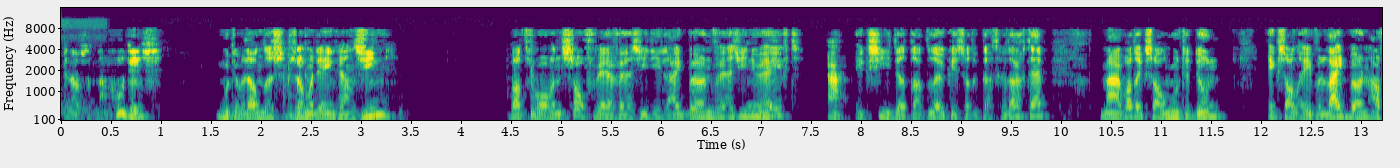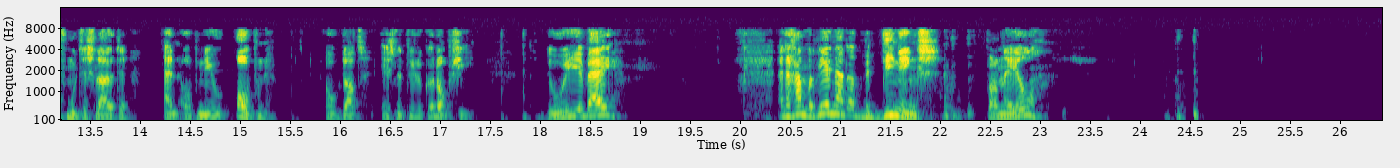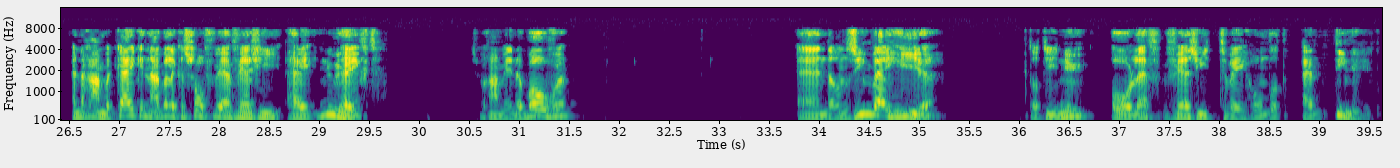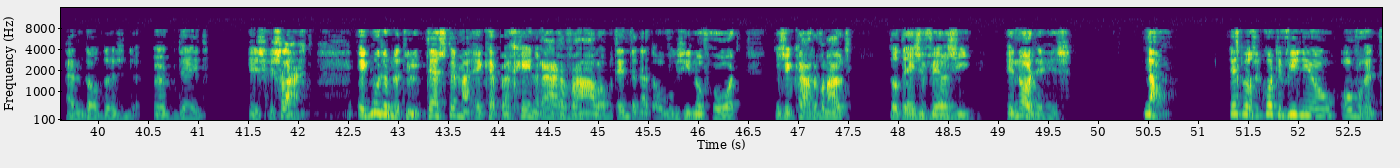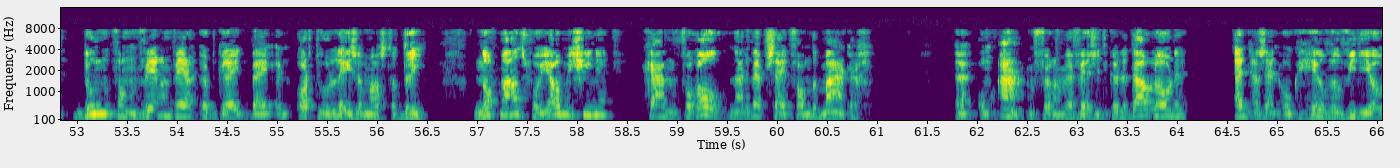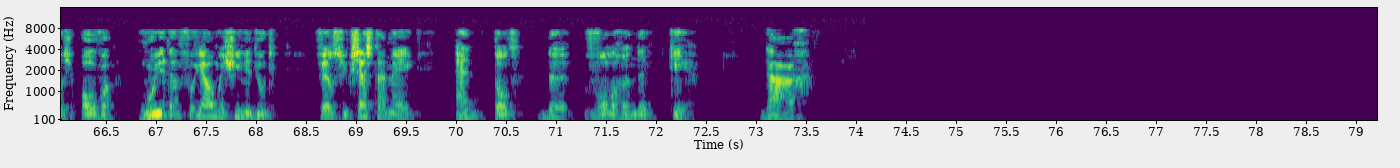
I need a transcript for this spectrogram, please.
En als het nou goed is, moeten we dan dus zometeen gaan zien wat voor een softwareversie die Lightburn versie nu heeft. Ah, ik zie dat dat leuk is dat ik dat gedacht heb. Maar wat ik zal moeten doen, ik zal even Lightburn af moeten sluiten en opnieuw openen. Ook dat is natuurlijk een optie. Dat doen we hierbij. En dan gaan we weer naar dat bedieningspaneel. En dan gaan we kijken naar welke softwareversie hij nu heeft. Dus we gaan weer naar boven. En dan zien wij hier dat hij nu OLF versie 210 heeft. En dat dus de update is geslaagd. Ik moet hem natuurlijk testen, maar ik heb er geen rare verhalen op het internet over gezien of gehoord. Dus ik ga ervan uit dat deze versie in orde is. Nou, dit was een korte video over het doen van een firmware upgrade bij een Ortu Lasermaster 3. Nogmaals, voor jouw machine, ga vooral naar de website van de maker uh, om A, een firmware versie te kunnen downloaden. En er zijn ook heel veel video's over hoe je dat voor jouw machine doet. Veel succes daarmee en tot de volgende keer. Dag.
